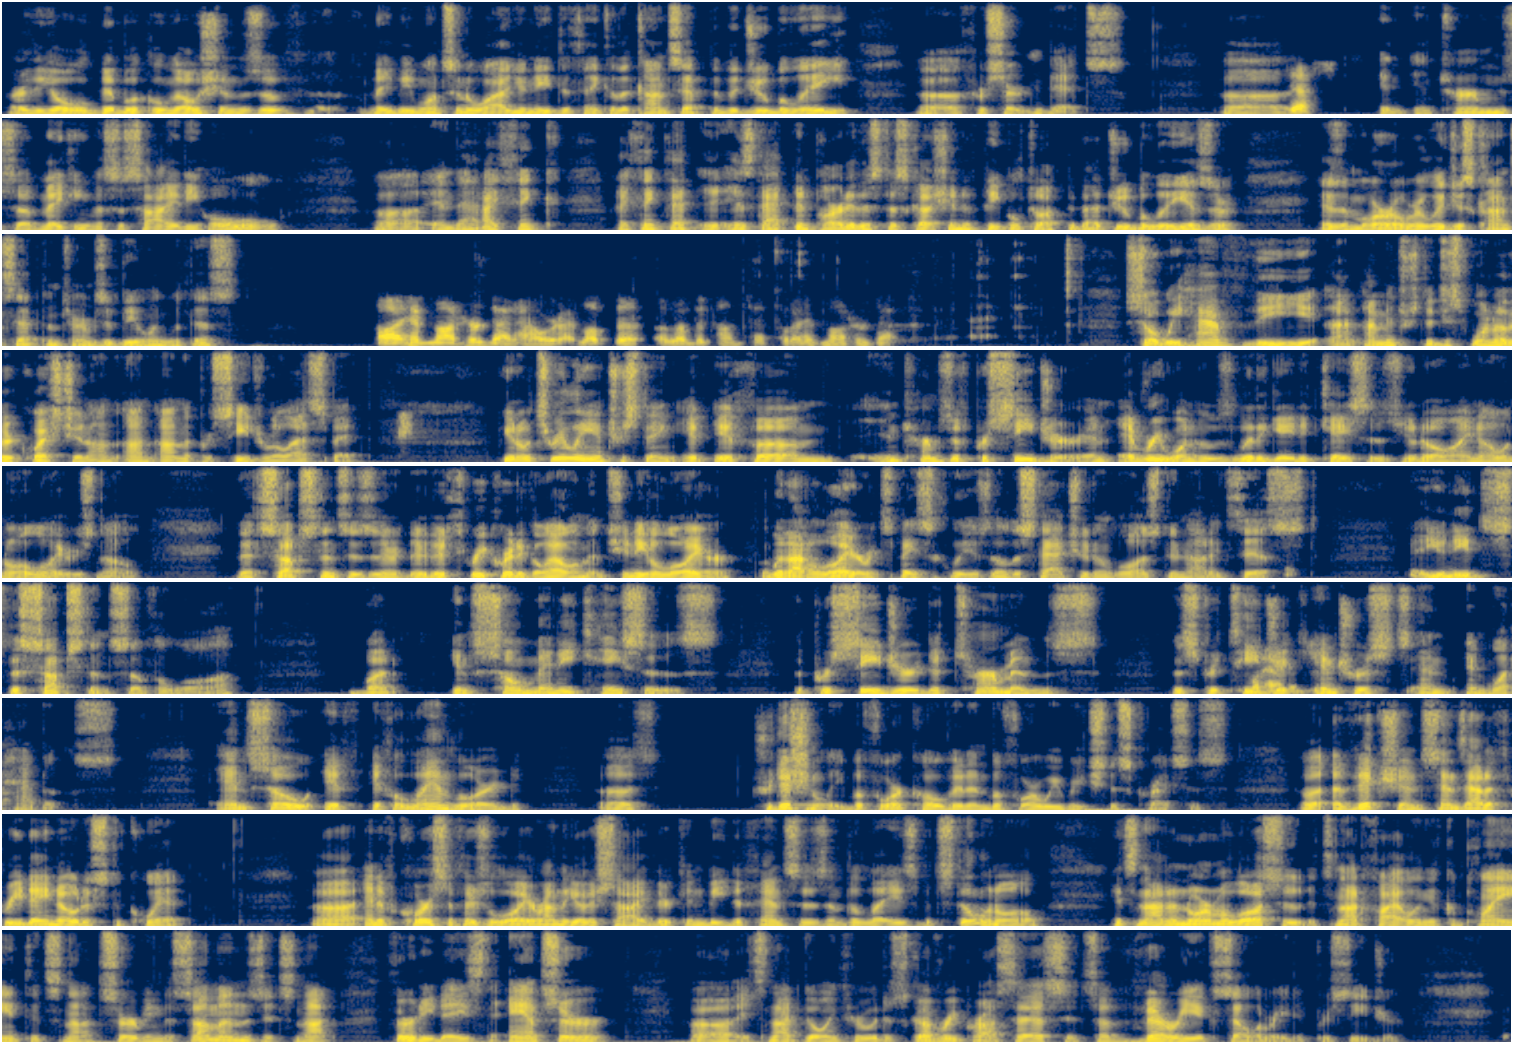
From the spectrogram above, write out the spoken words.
are the old biblical notions of maybe once in a while you need to think of the concept of a jubilee uh, for certain debts. Uh, yes. In, in terms of making the society whole, uh, and that I think I think that has that been part of this discussion. Have people talked about jubilee as a as a moral religious concept in terms of dealing with this? I have not heard that, Howard. I love the I love the concept, but I have not heard that. So we have the. I'm interested. Just one other question on on, on the procedural aspect. You know, it's really interesting. If, if um, in terms of procedure, and everyone who's litigated cases, you know, I know, and all lawyers know, that substances there, there, there are three critical elements. You need a lawyer. Without a lawyer, it's basically as though the statute and laws do not exist. You need the substance of the law, but in so many cases, the procedure determines the strategic interests and, and what happens. And so if, if a landlord, uh, traditionally before COVID and before we reach this crisis, uh, eviction sends out a three day notice to quit. Uh, and of course, if there's a lawyer on the other side, there can be defenses and delays, but still in all, it's not a normal lawsuit. It's not filing a complaint. It's not serving the summons. It's not 30 days to answer. Uh, it's not going through a discovery process. It's a very accelerated procedure.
